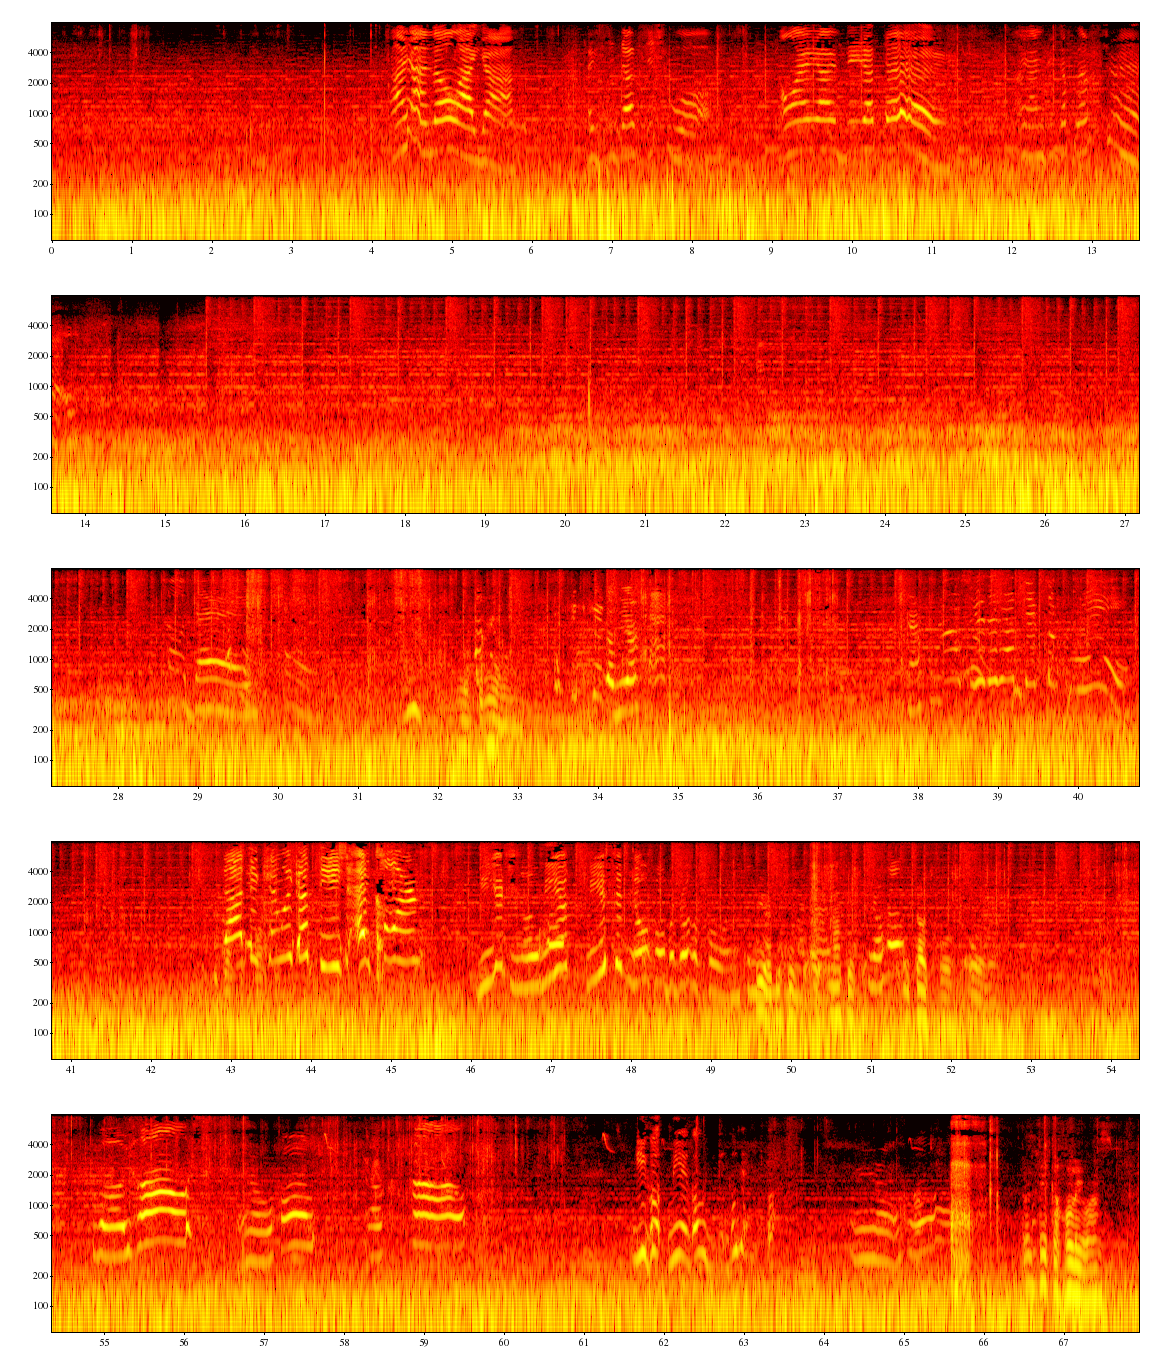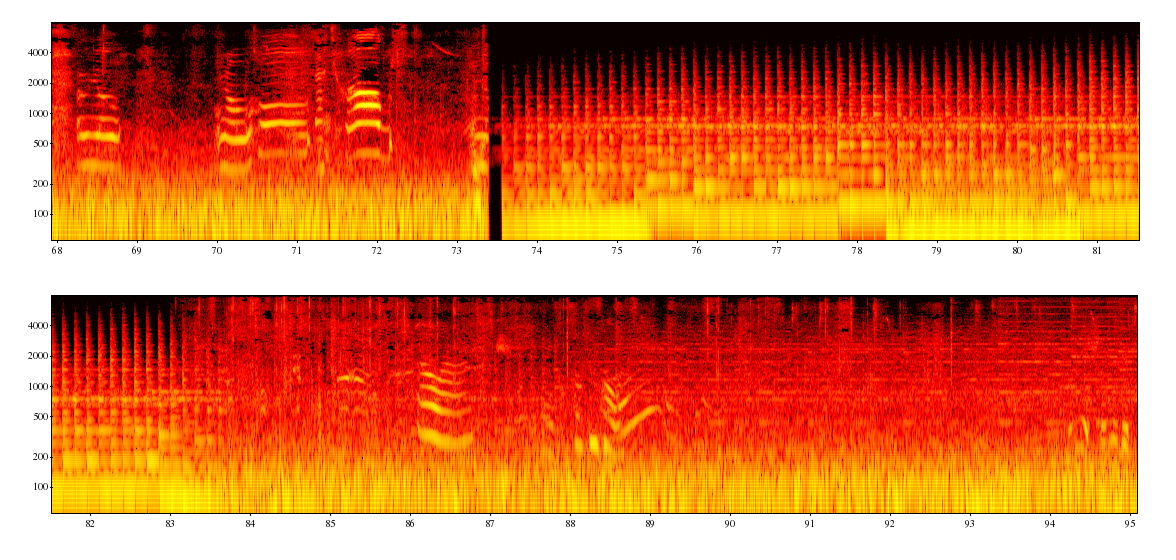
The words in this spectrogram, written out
here. This is uh, not it. It's not for oh, all. No house. No house. No house. You go, Mia, go, go get. Don't take a holy one. No. No house.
